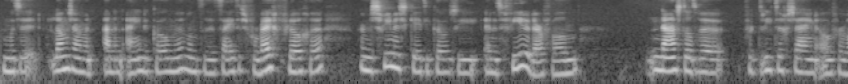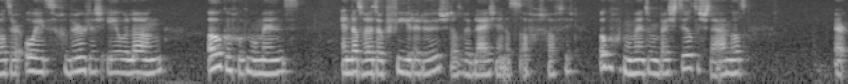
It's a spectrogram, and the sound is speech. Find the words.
moeten we langzaam een- aan een einde komen, want de tijd is voorbij gevlogen. Maar misschien is Katie Coty en het vieren daarvan, naast dat we verdrietig zijn over wat er ooit gebeurd is eeuwenlang, ook een goed moment. En dat we het ook vieren dus, dat we blij zijn dat het afgeschaft is. Ook een goed moment om erbij stil te staan dat er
